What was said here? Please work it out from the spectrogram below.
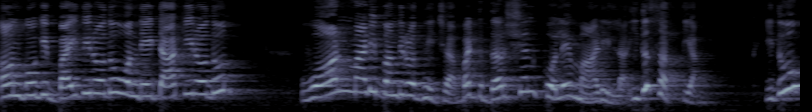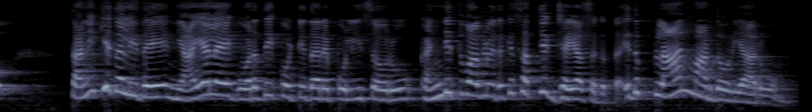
ಅವನ್ಗೋಗಿ ಬೈದಿರೋದು, ಒಂದೇಟ್ ಹಾಕಿರೋದು, ವಾರ್ನ್ ಮಾಡಿ ಬಂದಿರೋದು ನಿಜ. ಬಟ್ ದರ್ಶನ್ ಕೊಲೆ ಮಾಡಿಲ್ಲ. ಇದು ಸತ್ಯ. ಇದು ತನಿಖೆದಲ್ಲಿದೆ, ನ್ಯಾಯಾಲಯಕ್ಕೆ ವರದಿ ಕೊಟ್ಟಿದ್ದಾರೆ ಪೊಲೀಸ್ ಅವರು ಖಂಡಿತವಾಗ್ಲೂ ಇದಕ್ಕೆ ಸತ್ಯಕ್ಕೆ ಜಯ ಸಿಗುತ್ತೆ. ಇದು ಪ್ಲಾನ್ ಮಾಡಿದವ್ರು ಯಾರು?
